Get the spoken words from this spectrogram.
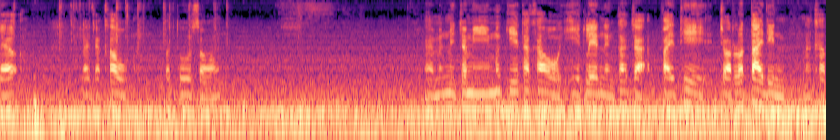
แล้ว เราจะเข้าประตูสองมันมีจะมีเมื่อกี้ถ้าเข้าอีกเลนหนึ่งก็จะ ไปที่จอดรถใต้ดินนะครับ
